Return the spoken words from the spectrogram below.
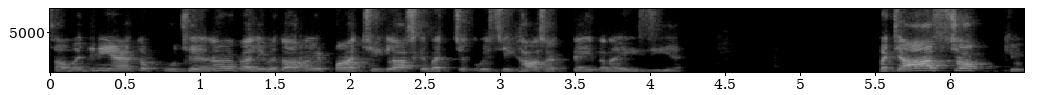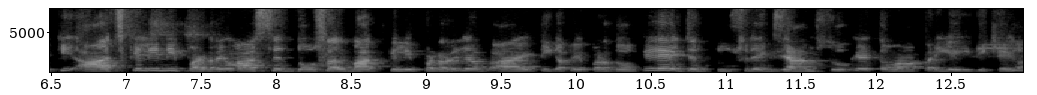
समझ नहीं आया तो पूछ लेना, मैं पहले बता रहा हूँ पांचवी क्लास के बच्चे को भी सिखा सकते हैं, इतना ईजी है। पचास चौक, क्योंकि आज के लिए नहीं पढ़ रहे हो, आज से दो साल बाद के लिए पढ़ रहे हो, जब आईआईटी का पेपर दोगे, जब दूसरे एग्ज़ाम्स दोगे तो वहाँ पर यही दिखेगा।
